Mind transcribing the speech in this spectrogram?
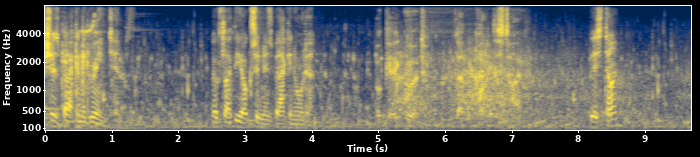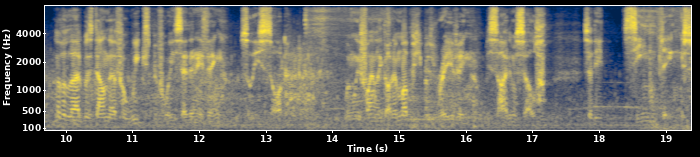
Pressure's back in the green, Tim. Looks like the oxygen is back in order. Okay, good. Glad we caught it this time. This time? Another lad was down there for weeks before he said anything, so he sod. When we finally got him up, he was raving, beside himself. Said he'd seen things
